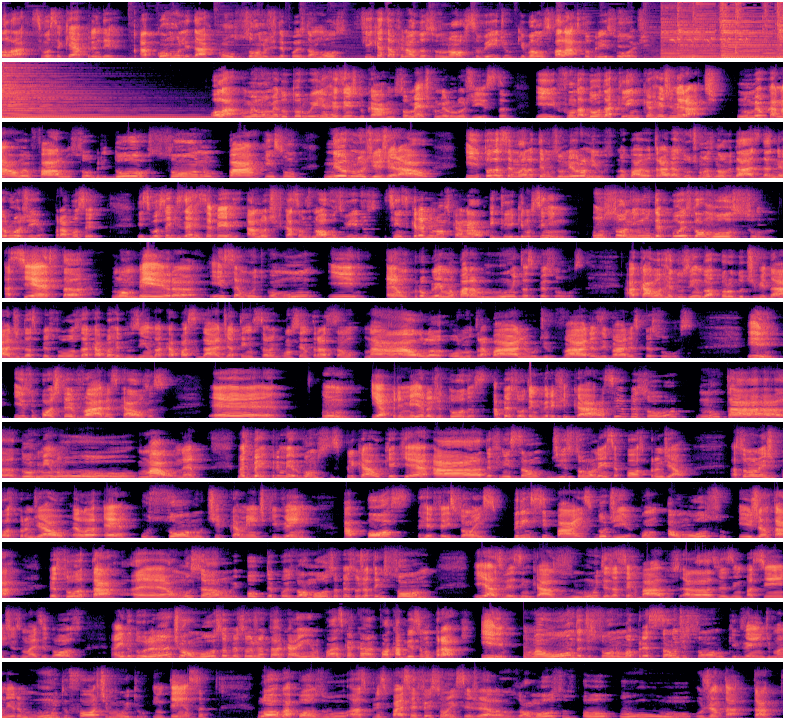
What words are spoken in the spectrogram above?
Olá, se você quer aprender a como lidar com o sono de depois do almoço, fique até o final do nosso vídeo que vamos falar sobre isso hoje. Olá, o meu nome é Dr. William Rezende do Carmo, sou médico neurologista e fundador da clínica Regenerate. No meu canal eu falo sobre dor, sono, Parkinson, neurologia geral e toda semana temos o Neuronews, no qual eu trago as últimas novidades da neurologia para você. E se você quiser receber a notificação de novos vídeos, se inscreva no nosso canal e clique no sininho. Um soninho depois do almoço, a siesta, lombeira, isso é muito comum e é um problema para muitas pessoas acaba reduzindo a produtividade das pessoas, acaba reduzindo a capacidade de atenção e concentração na aula ou no trabalho de várias e várias pessoas. E isso pode ter várias causas. É, um, e a primeira de todas, a pessoa tem que verificar se a pessoa não está dormindo mal, né? Mas bem, primeiro vamos explicar o que, que é a definição de sonolência pós-prandial. A sonolência pós-prandial ela é o sono tipicamente que vem após refeições principais do dia, como almoço e jantar. A pessoa está é, almoçando e pouco depois do almoço a pessoa já tem sono. E às vezes em casos muito exacerbados, às vezes em pacientes mais idosos, ainda durante o almoço a pessoa já está caindo quase com a cabeça no prato. E uma onda de sono, uma pressão de sono que vem de maneira muito forte, muito intensa, logo após o, as principais refeições, seja ela os almoços ou o, o jantar, tá?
